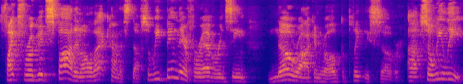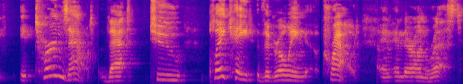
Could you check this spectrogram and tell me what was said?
fight for a good spot and all that kind of stuff. So we've been there forever and seen no rock and roll, completely sober. Uh, so we leave. It turns out that to placate the growing crowd and, and their unrest,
